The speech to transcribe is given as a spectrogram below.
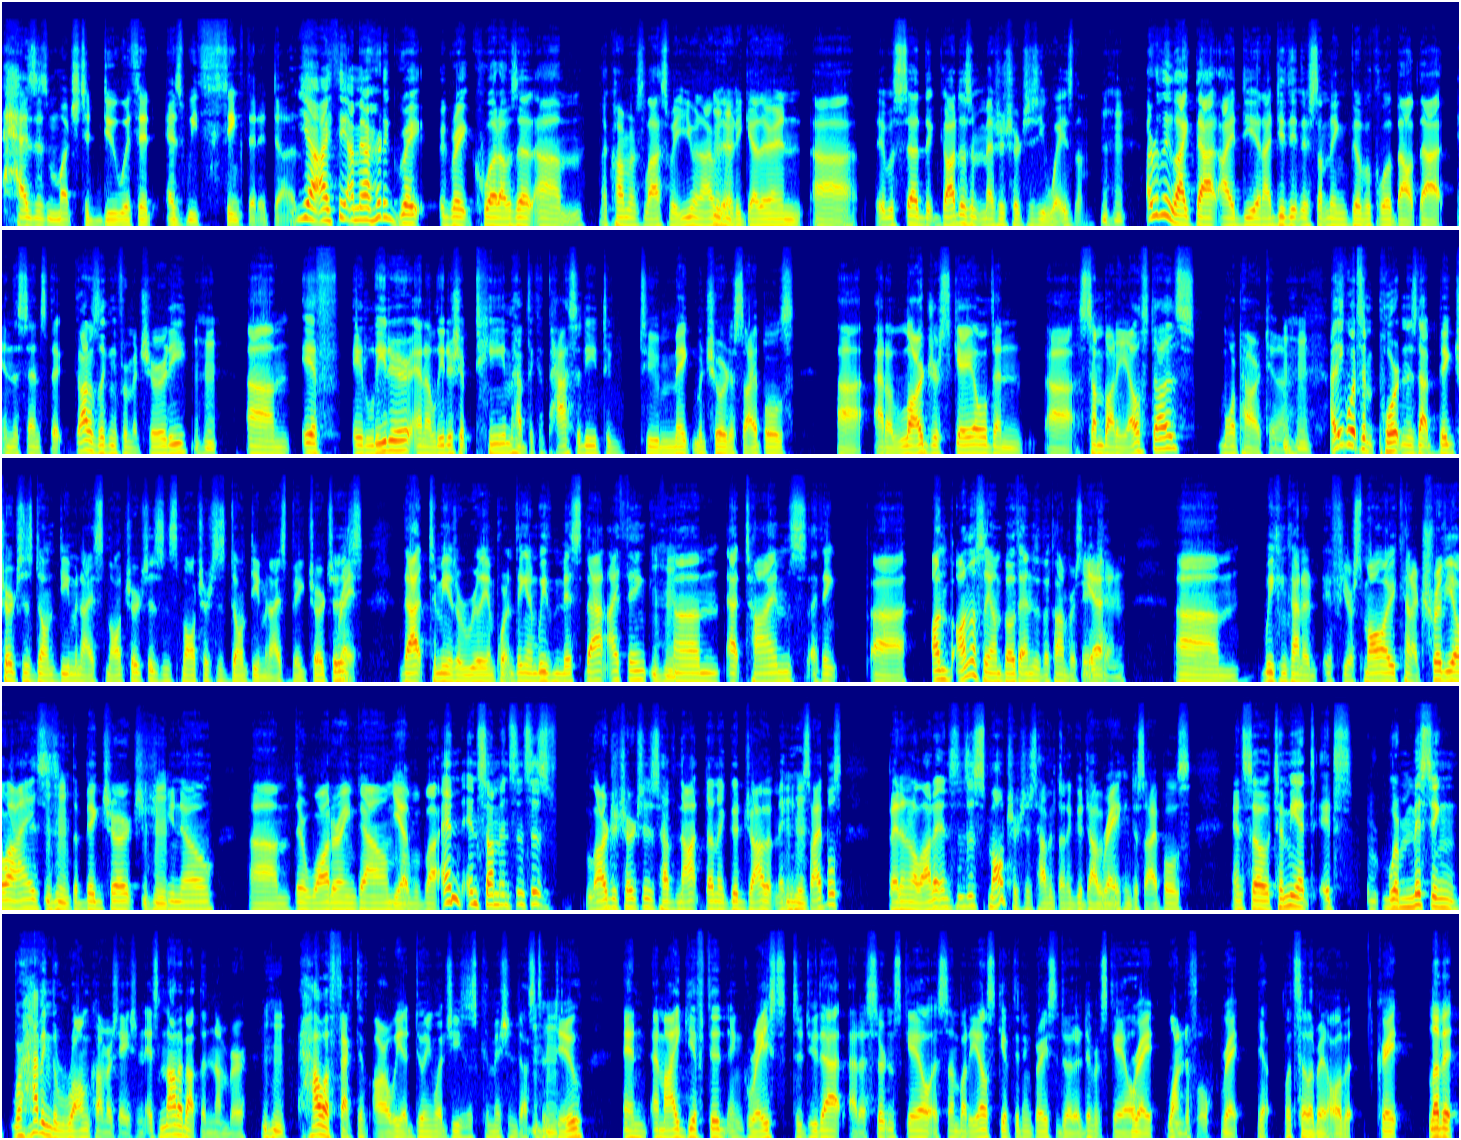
has as much to do with it as we think that it does. Yeah, I think. I mean, I heard a great a great quote. I was at um a conference last week. You and I were there Mhm. together, and uh, it was said that God doesn't measure churches; He weighs them. Mhm. I really like that idea, and I do think there's something biblical about that in the sense that God is looking for maturity. Mhm. Um, if a leader and a leadership team have the capacity to to make mature disciples uh, at a larger scale than uh, somebody else does, more power to them. Mhm. I think what's important is that big churches don't demonize small churches and small churches don't demonize big churches. Right. That to me is a really important thing. And we've missed that, I think, Mhm. um, at times. I think, uh, on, honestly, on both ends of the conversation. Um, we can kind of, if you're smaller, you kind of trivialize Mhm. the big church, Mhm. you know, um, they're watering down, Yep. blah, blah, blah. And in some instances, larger churches have not done a good job at making Mhm. disciples. But in a lot of instances, small churches haven't done a good job at Right. making disciples. And so to me, it, it's we're missing, we're having the wrong conversation. It's not about the number. Mhm. How effective are we at doing what Jesus commissioned us Mhm. to do? And am I gifted and graced to do that at a certain scale? Is somebody else gifted and graced to do it at a different scale? Right. Wonderful. Right. Yeah. Let's celebrate all of it. Great. Love it.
